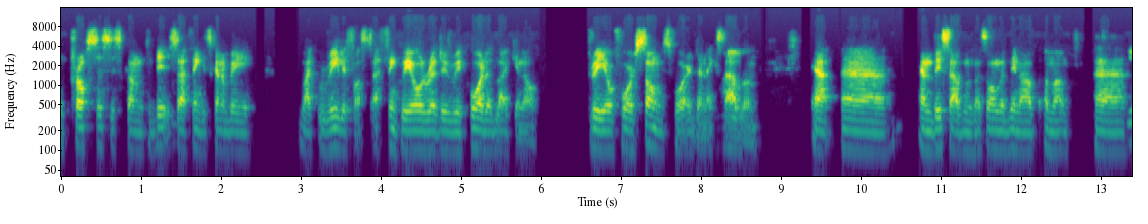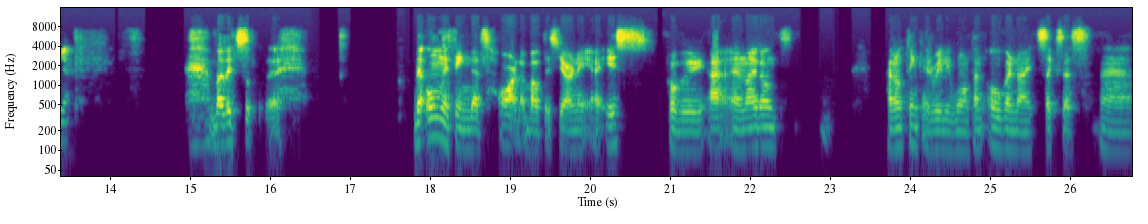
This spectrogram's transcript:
the process is going to be. So I think it's going to be like really fast. I think we already recorded like you know three or four songs for the next Wow. album. Yeah, uh, and this album has only been out a month. Uh, Yeah. But it's uh, the only thing that's hard about this journey uh, is probably, uh, and I don't, I don't think I really want an overnight success. Uh,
